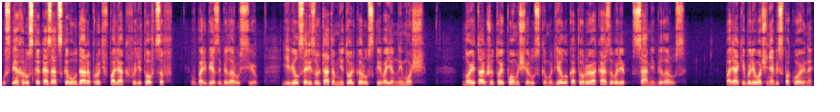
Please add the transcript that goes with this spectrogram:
Успех русско-казацкого удара против поляков и литовцев в борьбе за Белоруссию явился результатом не только русской военной мощи, но и также той помощи русскому делу, которую оказывали сами белорусы. Поляки были очень обеспокоены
